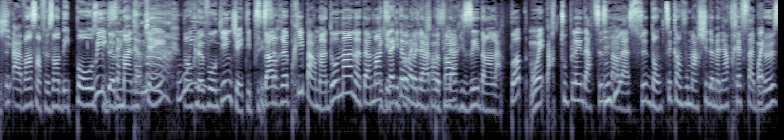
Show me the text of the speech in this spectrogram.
qui avancent en faisant des poses Oui, de mannequins. Donc Oui. le voguing qui a été plus tard ça. repris par Madonna notamment, qui a été popula- popularisé dans la pop Oui. Mhm. par tout plein d'artistes par la suite. Donc tu sais quand vous marchez de manière très fabuleuse,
